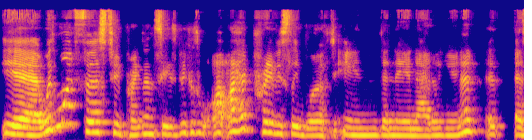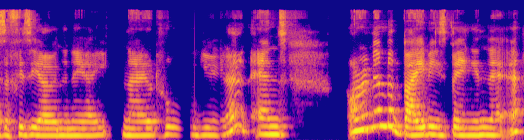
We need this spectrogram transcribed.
Yeah, with my first two pregnancies, because I had previously worked in the neonatal unit as a physio in the neonatal unit. And I remember babies being in there.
